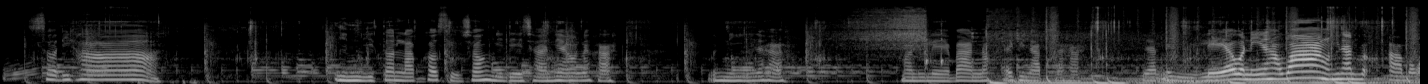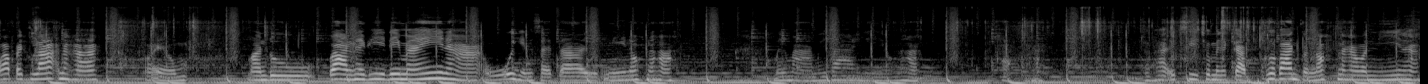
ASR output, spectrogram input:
สวัสดีค่ะ ยินดีต้อนรับเข้าสู่ช่องดีเดชาแนลนะคะ วันนี้นะคะ มาดูแลบ้านเนาะให้พี่นัทนะคะพี่นัทไม่อยู่แล้ววันนี้นะคะว่างพี่นัทอ่าบอกว่าไปธุระนะคะก็แอลมาดูบ้านให้พี่ได้ไหมนะคะโอ้ยเห็นสายตาแบบนี้เนาะนะคะ ไม่มาไม่ได้แล้วนะคะค่ะนะคะจะพาเอฟซีชมบรรยากาศทั่วบ้านก่อนเนาะนะคะ วันนี้นะคะ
